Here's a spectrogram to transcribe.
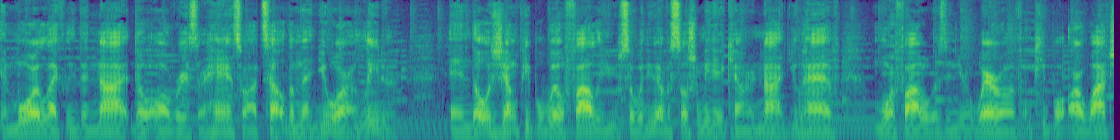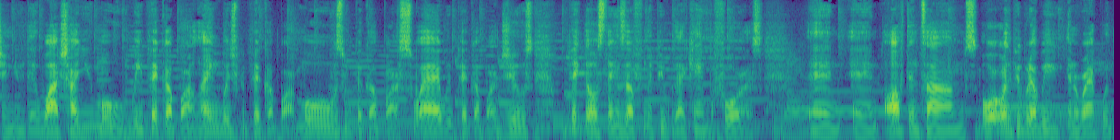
And more likely than not they'll all raise their hand so i tell them that you are a leader and those young people will follow you. So whether you have a social media account or not you have more followers than you're aware of and people are watching you. They watch how you move. We pick up our language we pick up our moves we pick up our swag we pick up our juice. We pick those things up from the people that came before us. And and oftentimes or, or the people that we interact with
